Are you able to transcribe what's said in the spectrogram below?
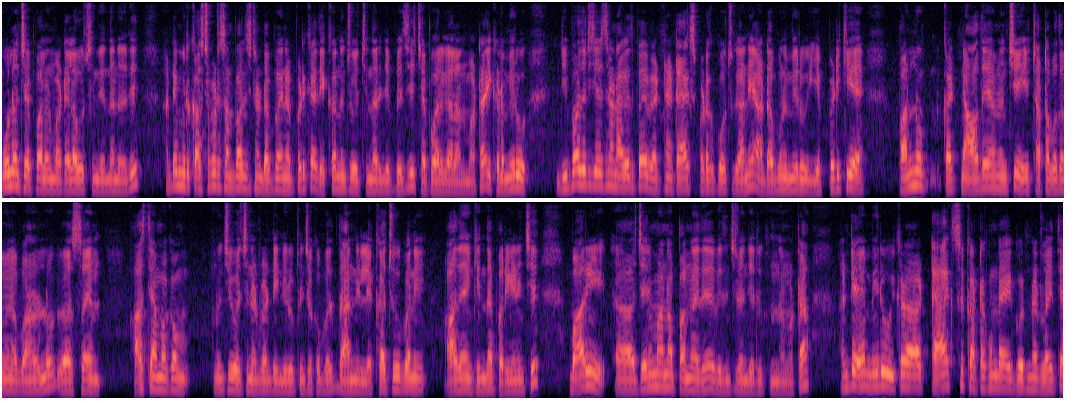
మూలం చెప్పాలన్నమాట ఎలా వచ్చింది ఏందనేది. అంటే మీరు కష్టపడి సంపాదించిన డబ్బు అయినప్పటికీ అది ఎక్కడి నుంచి వచ్చిందని చెప్పేసి చెప్పగలగాలన్నమాట. ఇక్కడ మీరు డిపాజిట్ చేసిన నగదుపై వెంటనే ట్యాక్స్ పడకపోవచ్చు కానీ ఆ డబ్బును మీరు ఎప్పటికే పన్ను కట్టిన ఆదాయం నుంచి చట్టబద్ధమైన వనరులు వ్యవసాయం ఆస్తి అమ్మకం నుంచి వచ్చినటువంటి నిరూపించకపోతే దాన్ని లెక్క చూపని ఆదాయం కింద పరిగణించి భారీ జరిమానా పన్ను అయితే విధించడం జరుగుతుందన్నమాట. అంటే మీరు ఇక్కడ ట్యాక్స్ కట్టకుండా ఎగ్గొట్టినట్లయితే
